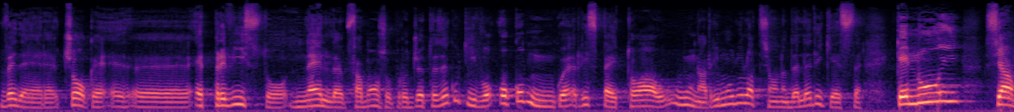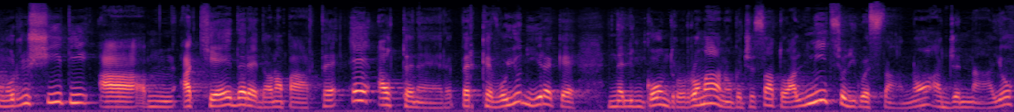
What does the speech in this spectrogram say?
vedere ciò che è, eh, è previsto nel famoso progetto esecutivo o comunque rispetto a una rimodulazione delle richieste che noi siamo riusciti a, a chiedere da una parte e a ottenere, perché voglio dire che nell'incontro romano che c'è stato all'inizio di quest'anno, a gennaio,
